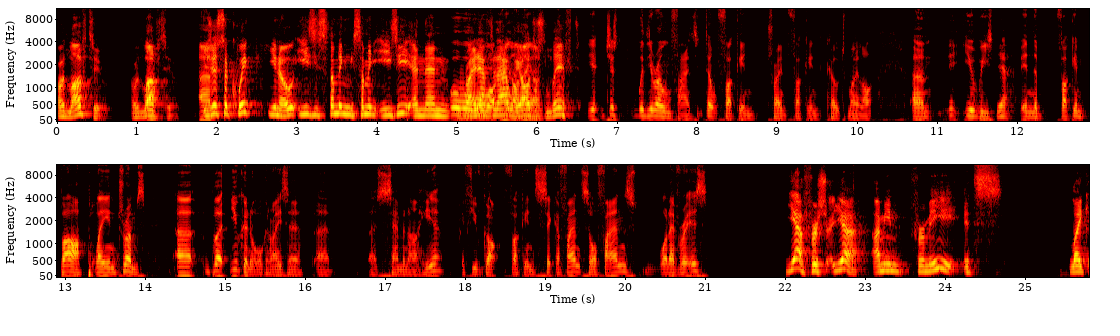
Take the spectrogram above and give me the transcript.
I would love to. I would Well, love to. um, it's just a quick, you know, easy something, something easy, and then Whoa, whoa, right whoa, after that, hang we all just on. lift. Yeah, just with your own fans. Don't fucking try and fucking coach my lot. Um, you'll be Yeah. in the fucking bar playing drums. Uh, but you can organise a, a a seminar here if you've got fucking sycophants or fans, whatever it is. Yeah, for sure. Yeah, I mean, for me, it's like,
